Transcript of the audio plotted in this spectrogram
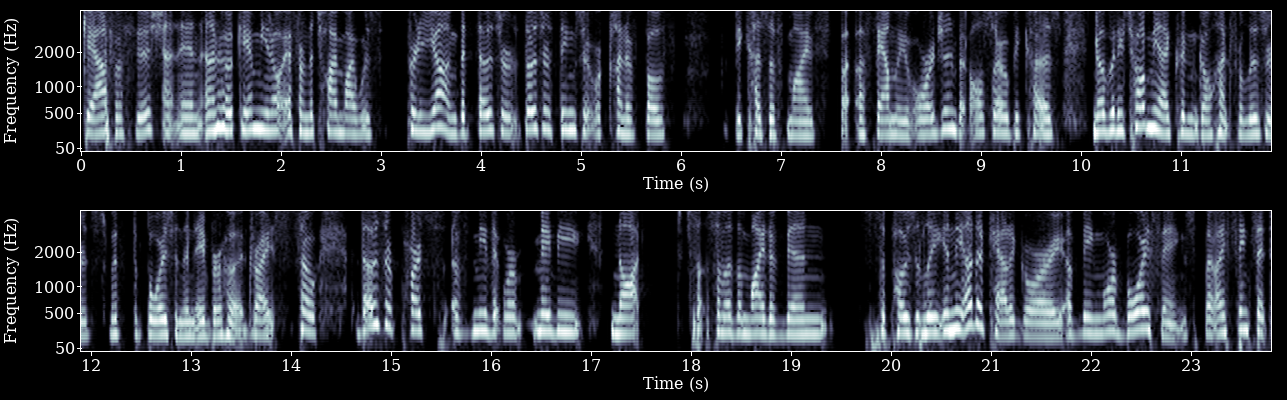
gaff a fish and, and unhook him you know eh, from the time i was pretty young but those are those are things that were kind of both because of my f- uh, family of origin, but also because nobody told me I couldn't go hunt for lizards with the boys in the neighborhood, right? So those are parts of me that were maybe not, some of them might have been supposedly in the other category of being more boy things. But I think that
